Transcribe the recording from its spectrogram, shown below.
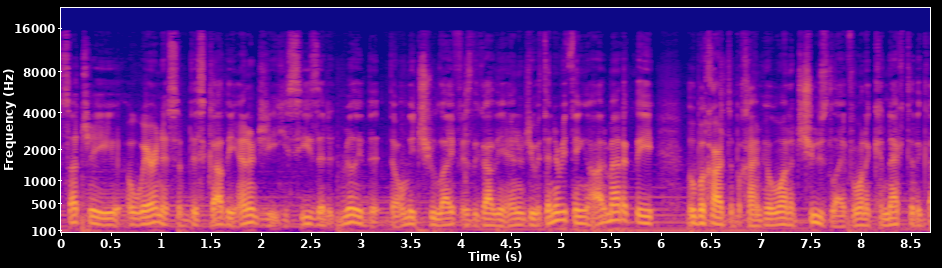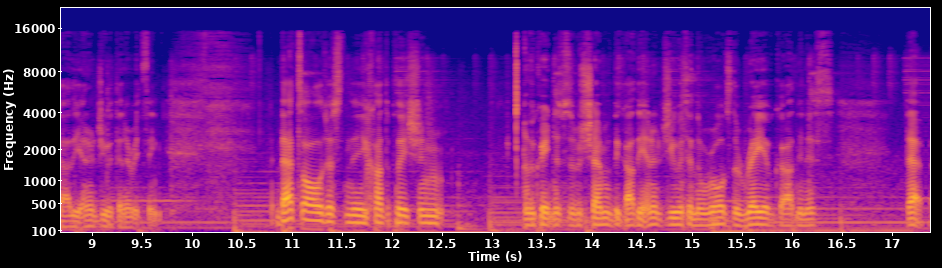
such a awareness of this godly energy. He sees that it really the, the only true life is the godly energy within everything. Automatically, he'll want to choose life. He'll want to connect to the godly energy within everything. That's all just in the contemplation of the greatness of Hashem, the godly energy within the worlds, the ray of godliness that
